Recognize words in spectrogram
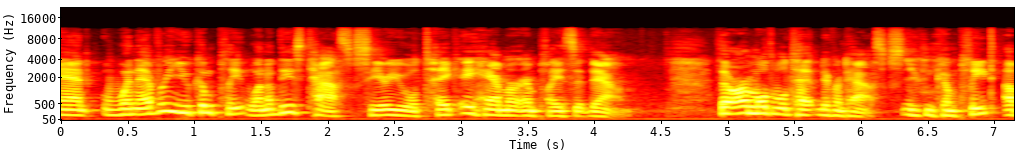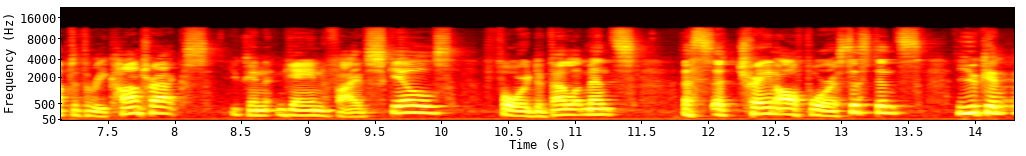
And whenever you complete one of these tasks here, you will take a hammer and place it down. There are multiple different tasks. You can complete up to three contracts, you can gain five skills, four developments, a train all four assistants, you can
